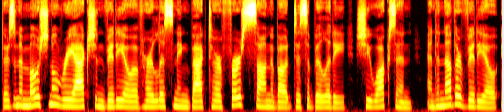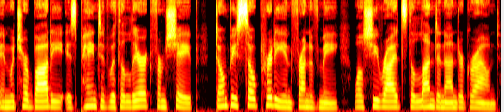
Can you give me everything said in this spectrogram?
there's an emotional reaction video of her listening back to her first song about disability, She Walks In, and another video in which her body is painted with a lyric from Shape, Don't Be So Pretty in Front of Me, while she rides the London Underground.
